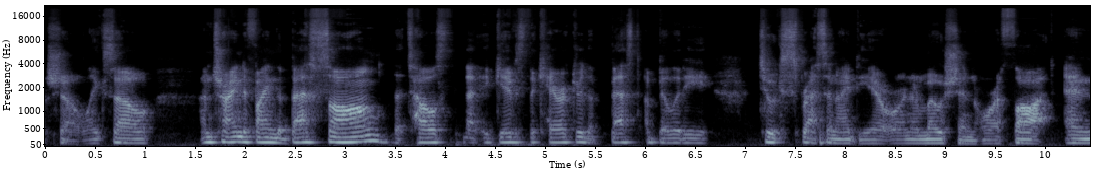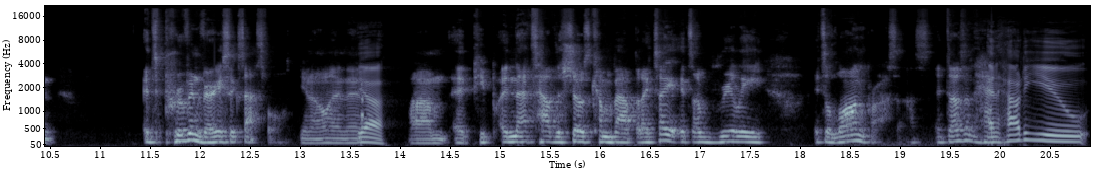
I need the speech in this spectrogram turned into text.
show. Like so, I'm trying to find the best song that tells that it gives the character the best ability to express an idea or an emotion or a thought and it's proven very successful, you know, and it, yeah, um, and people, and that's how the shows come about. But I tell you, it's a really, it's a long process. It doesn't have. And how do you,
